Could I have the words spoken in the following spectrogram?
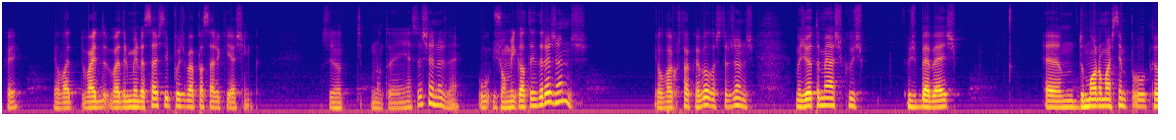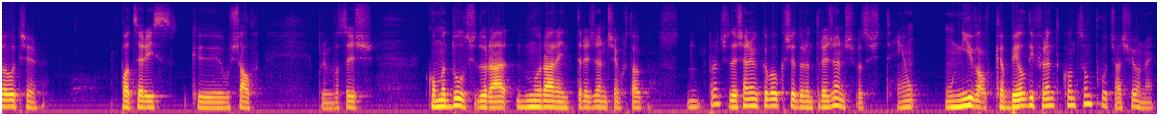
Ok? Ele vai, vai, vai dormir a sexta e depois vai passar aqui às 5. Vocês não, tipo, não têm essas cenas, né? O João Miguel tem 3 anos. Ele vai cortar cabelo aos 3 anos. Mas eu também acho que os, os bebés um, demoram mais tempo o cabelo a crescer. Pode ser isso que os salve. Por exemplo, vocês, como adultos, durar, demorarem 3 anos sem cortar Pronto, deixarem o cabelo crescer durante 3 anos, vocês têm um, um nível de cabelo diferente de quando são putos, acho eu, né?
